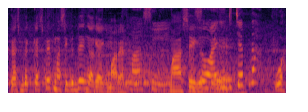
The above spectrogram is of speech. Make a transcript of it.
Cashback cashback masih gede nggak kayak kemarin? Masih. Masih Langsung gede. aja dicat dah. Wah,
